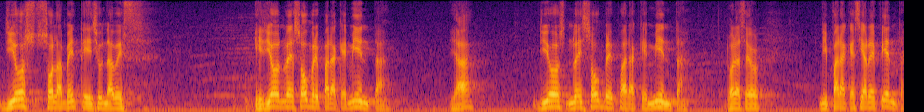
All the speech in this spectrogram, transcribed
Dios solamente dice una vez. Y Dios no es hombre para que mienta. ¿Ya? Dios no es hombre para que mienta. Gloria Señor. Ni para que se arrepienta.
